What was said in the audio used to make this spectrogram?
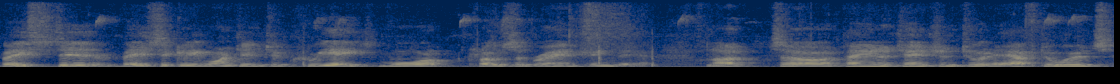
basically wanting to create more closer branching there. Not uh, paying attention to it afterwards,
